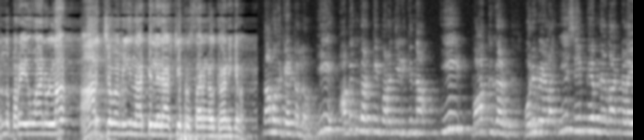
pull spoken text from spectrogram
എന്ന് പറയുവാനുള്ള ആർജവം ഈ നാട്ടിലെ രാഷ്ട്രീയ പ്രസ്ഥാനങ്ങൾ കാണിക്കണം. നാം അത് കേട്ടല്ലോ. ഈ അബിൻ വർക്കി പറഞ്ഞിരിക്കുന്ന ഈ വാക്കുകൾ ഒരു വേള ഈ സി പി എം നേതാക്കളെ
